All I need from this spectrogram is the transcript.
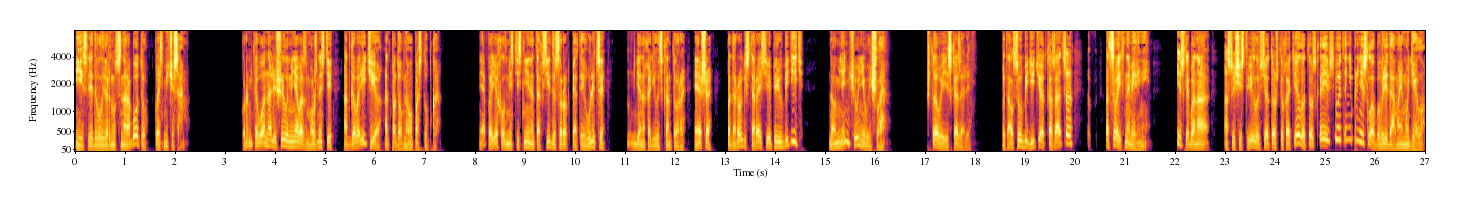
и ей следовало вернуться на работу к восьми часам. Кроме того, она лишила меня возможности отговорить ее от подобного поступка. Я поехал вместе с ней на такси до 45-й улицы, где находилась контора Эша, по дороге стараясь ее переубедить, но у меня ничего не вышло. Что вы ей сказали? Пытался убедить ее отказаться от своих намерений. Если бы она осуществила все то, что хотела, то, скорее всего, это не принесло бы вреда моему делу.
